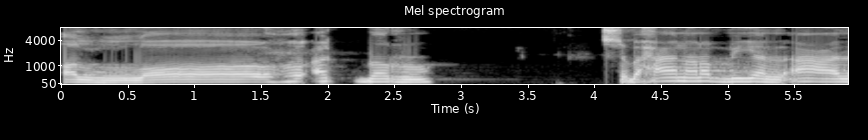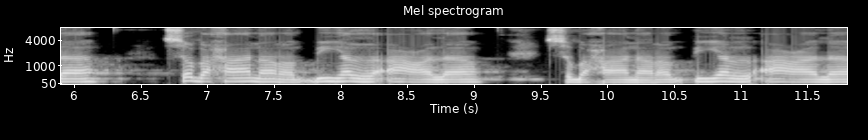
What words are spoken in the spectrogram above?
আল্লাহু আকবর سبحان ربي الأعلى سبحان ربي الأعلى سبحان ربي الأعلى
